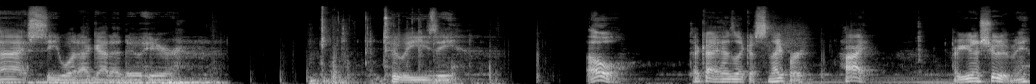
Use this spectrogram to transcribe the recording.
I see what I gotta do here. Too easy. Oh, that guy has like a sniper. Hi. Are you gonna shoot at me?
